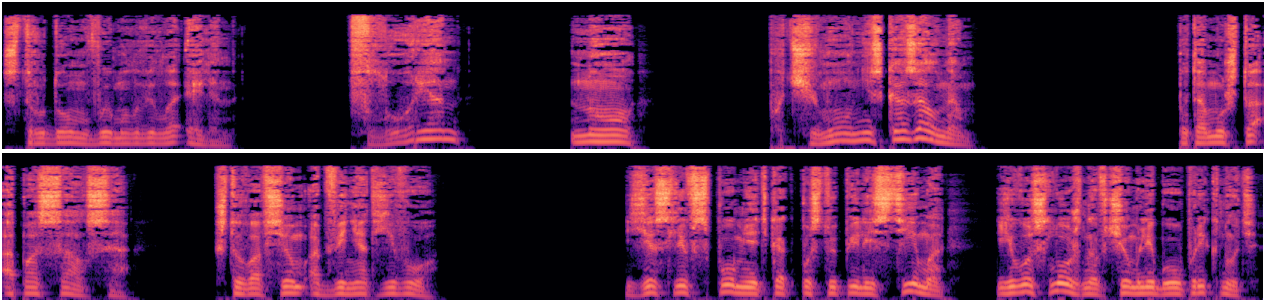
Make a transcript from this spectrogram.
С трудом вымолвила Элен. Флориан? Но почему он не сказал нам? Потому что опасался, что во всем обвинят его. Если вспомнить, как поступили с Тима, его сложно в чем-либо упрекнуть.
